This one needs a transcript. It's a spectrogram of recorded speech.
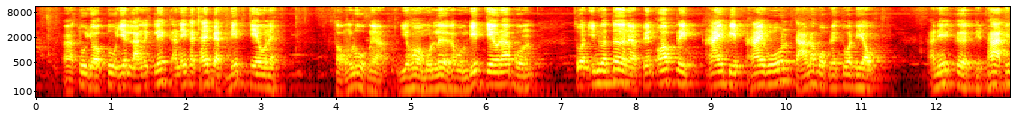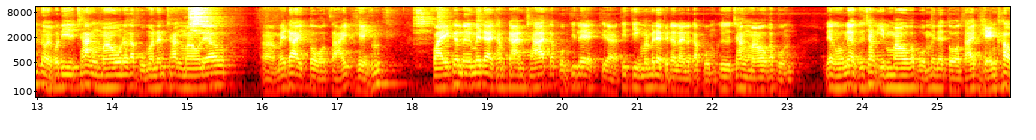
ำอ่าตู้หยอกตู้เย็นหลังเล็ก ๆ อันนี้ก็ใช้แบตดิฟเจลเนี่ยสองลูกเนี่ยยี่ห้อมุลเลอร์ครับผมดิฟเจลนะครับผมส่วนอินเวอร์เตอร์เนี่ยเป็นออฟกริดไฮบริดไฮโวลต์สามระบบในตัวเดียว อันนี้เกิดผิดพลาดนิดหน่อยพอดีช่างเมานะครับ ผมวันนั้นช่างเมาแล้วไม่ได้ต่อสายแผงไฟก็เลยไม่ได้ทำการชาร์จครับผมที่แรกที่จริงมันไม่ได้เป็นอะไรหรอกครับผมคือช่างเมาครับผมเรื่องของเรื่องคือช่างเอ็มเมาครับผมไม่ได้ต่อสายแผงเข้า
